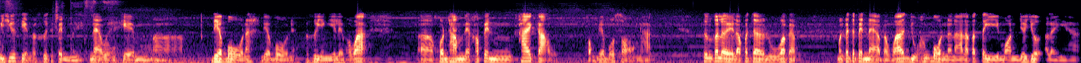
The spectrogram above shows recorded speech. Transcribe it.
มีชื่อเสียงก็คือจะเป็นแนวเกมเดียโบนะ เดียโบเนี่ยก็คืออย่างนี้เลยเพราะว่า คนทำเนี่ยเขาเป็นค่ายเก่าของเดียโบสองนะฮะซึ่งก็เลยเราก็จะรู้ว่าแบบมันก็จะเป็นแนวแบบว่าอยู่ข้างบนนะนะแล้วก็ตีมอนเยอะๆอะไรอย่างเงี้ยฮะ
